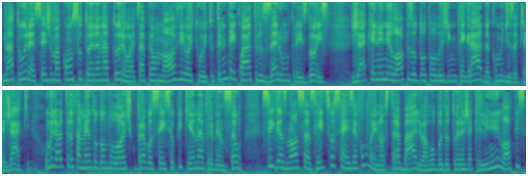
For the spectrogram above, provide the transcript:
Natura, seja uma consultora Natura. O WhatsApp é o 988-340132. Jaqueline Lopes, odontologia integrada, como diz a tia Jaque, o melhor tratamento odontológico para você e seu pequeno é a prevenção. Siga as nossas redes sociais e acompanhe nosso trabalho, arroba doutora Jaqueline Lopes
